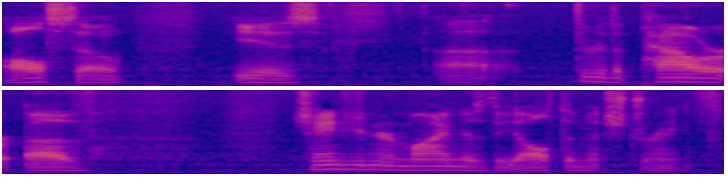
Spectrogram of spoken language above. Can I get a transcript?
also is uh, through the power of changing your mind is the ultimate strength.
